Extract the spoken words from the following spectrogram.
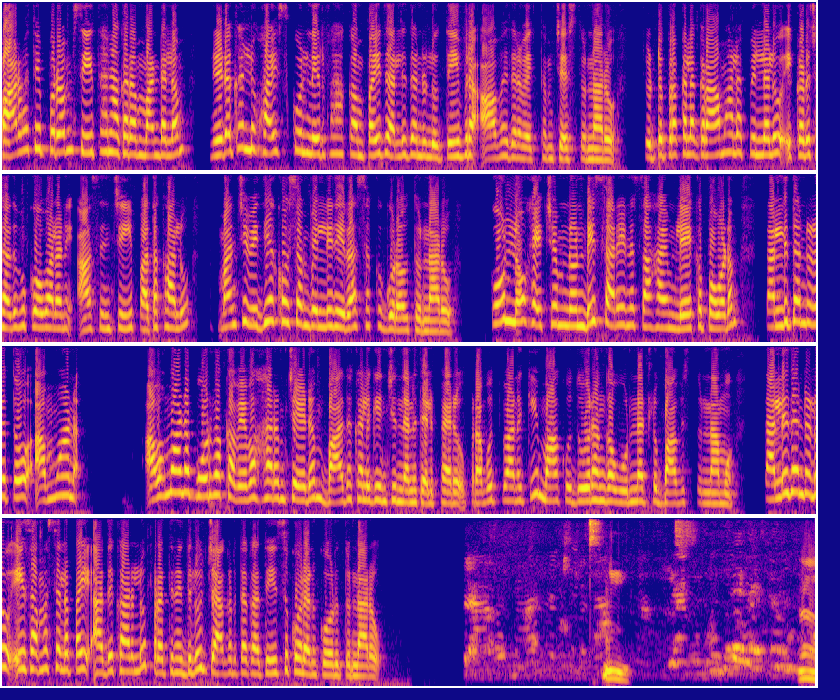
పార్వతీపురం సీతానగరం మండలం నిడగల్లు హైస్కూల్ నిర్వాహకంపై తల్లిదండ్రులు తీవ్ర ఆవేదన వ్యక్తం చేస్తున్నారు. చుట్టుప్రక్కల గ్రామాల పిల్లలు ఇక్కడ చదువుకోవాలని ఆశించి పథకాలు మంచి విద్య కోసం వెళ్ళి నిరాశకు గురవుతున్నారు. స్కూల్లో హెచ్ఎం నుండి సరైన సహాయం లేకపోవడం తల్లిదండ్రులతో అమ్మాన అవమానపూర్వక వ్యవహారం చేయడం బాధ కలిగించిందని తెలిపారు. ప్రభుత్వానికి మాకు దూరంగా ఉన్నట్లు భావిస్తున్నాము. తల్లిదండ్రులు ఈ సమస్యలపై అధికారులు ప్రతినిధులు జాగ్రత్తగా తీసుకోవాలని కోరుతున్నారు. ఉమ్. ఆ.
